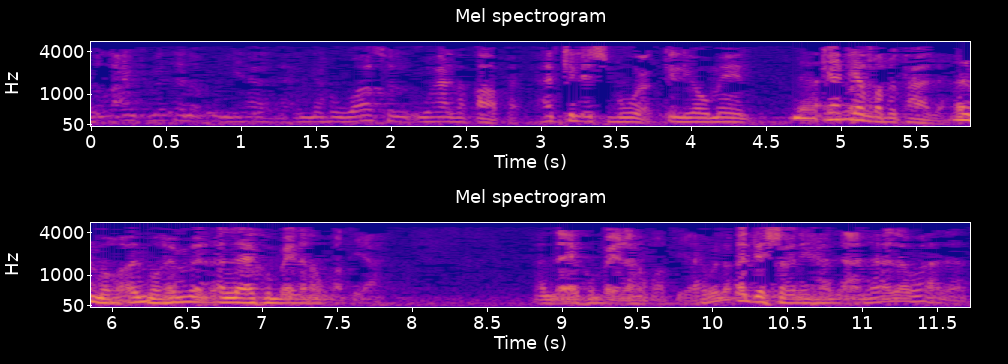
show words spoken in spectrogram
الله عنك متى نقول لهذا أنه واصل وهذا قاطع. هل كل أسبوع كل يومين؟ لا كيف ينضبط هذا؟ المهم أن لا يكون بينهم قطيعة. أن لا يكون بينهم قطيعة. ولا قد يستغني هذا عن هذا وهذا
